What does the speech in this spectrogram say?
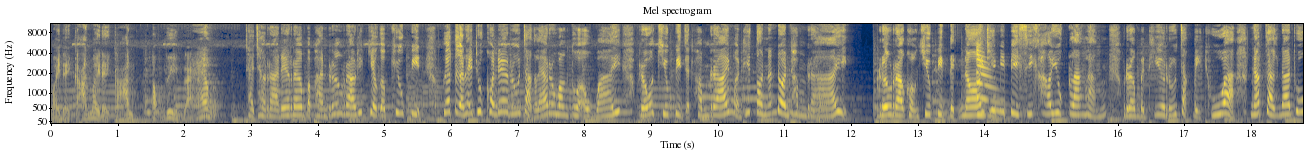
ไม่ได้การไม่ได้การ ต้องรีบแล้วชายชาราได้เริ่มประพันธ์เรื่องราวที่เกี่ยวกับคิวปิด เพื่อเตือนให้ทุกคนได้รู้จักและระวังตัวเอาไว้ เพราะว่าคิวปิดจะทำร้ายเหมือนที่ตนนั้นโดนทำร้าย เรื่องราวของคิวปิดเด็กน้อยที่มีปีกสีขาวอยู่กลางหลัง เริ่มเป็นที่รู้จักไปทั่ว นับจากนั้นผู้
